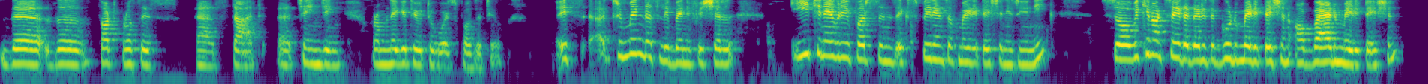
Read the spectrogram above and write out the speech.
the the thought process uh, start uh, changing from negative towards positive. It's uh, tremendously beneficial. Each and every person's experience of meditation is unique. So we cannot say that there is a good meditation or bad meditation.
